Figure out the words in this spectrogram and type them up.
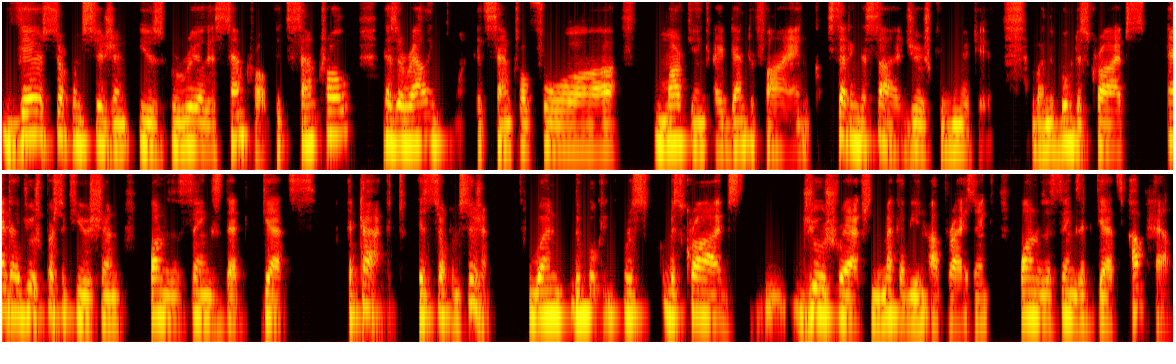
their circumcision is really central. It's central as a rallying point. It's central for marking, identifying, setting aside Jewish community. When the book describes anti-Jewish persecution, one of the things that gets attacked is circumcision. When the book res- describes Jewish reaction, the Maccabean uprising, one of the things that gets upheld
